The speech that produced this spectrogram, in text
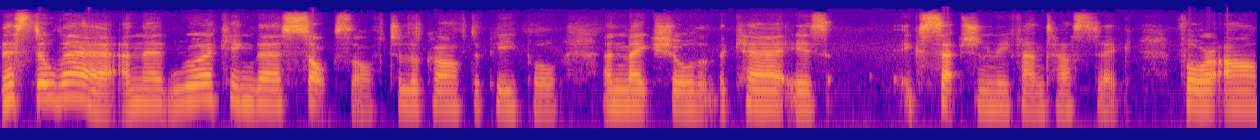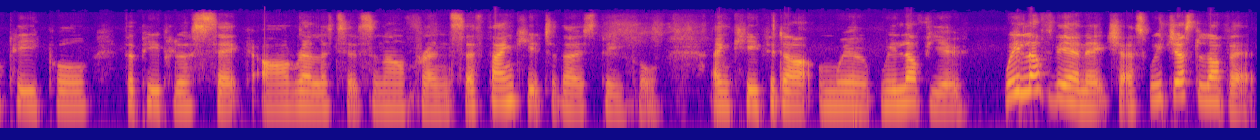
they're still there and they're working their socks off to look after people and make sure that the care is exceptionally fantastic for our people, for people who are sick, our relatives and our friends. So thank you to those people and keep it up. And we we love you. We love the NHS. We just love it.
